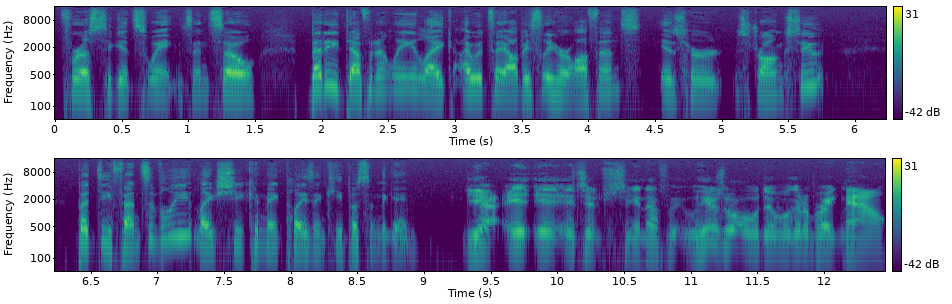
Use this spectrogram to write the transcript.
for us to get swings. And so Betty definitely, like I would say, obviously her offense is her strong suit, but defensively, like she can make plays and keep us in the game. Yeah, it, it, it's interesting enough. Here's what we'll do. We're going to break now,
